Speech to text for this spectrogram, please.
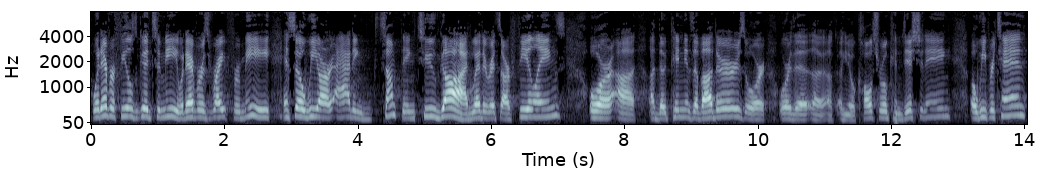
whatever feels good to me, whatever is right for me. And so we are adding something to God, whether it's our feelings or uh, uh, the opinions of others or, or the uh, uh, you know, cultural conditioning. Or we pretend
